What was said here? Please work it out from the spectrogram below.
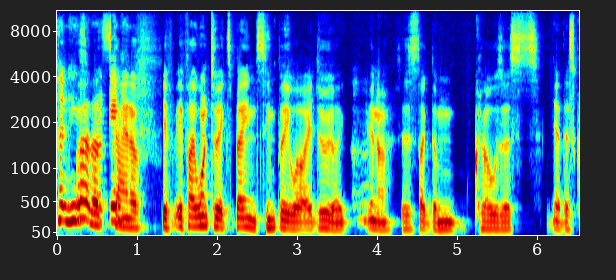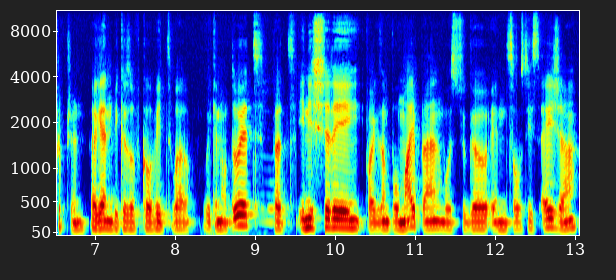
he's well, that's working. kind of if, if I want to explain simply what I do, like Uh-huh. you know, this is like the closest yeah description. Again, because of COVID, well, we cannot do it. Mm-hmm. But initially, for example, my plan was to go in Southeast Asia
